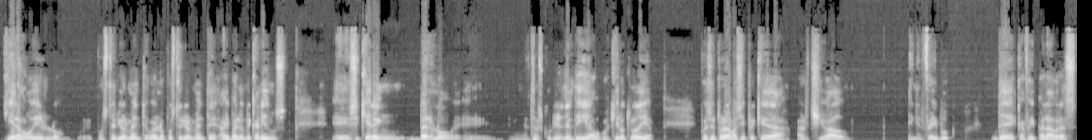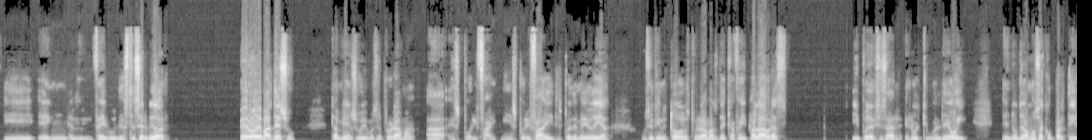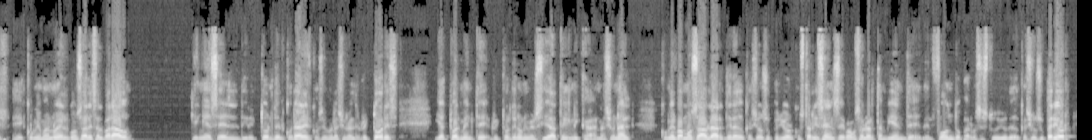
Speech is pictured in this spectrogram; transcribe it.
quieran oírlo eh, posteriormente o verlo posteriormente, hay varios mecanismos. Eh, si quieren verlo en el transcurrir del día o cualquier otro día, pues el programa siempre queda archivado en el Facebook de Café y Palabras y en el Facebook de este servidor. Pero además de eso, también subimos el programa a Spotify. En Spotify, después de mediodía, usted tiene todos los programas de Café y Palabras y puede accesar el último, el de hoy, en donde vamos a compartir eh, con Emanuel González Alvarado, quien es el director del CONAR, el Consejo Nacional de Rectores, y actualmente rector de la Universidad Técnica Nacional. Con él vamos a hablar de la educación superior costarricense, vamos a hablar también del Fondo para los Estudios de Educación Superior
